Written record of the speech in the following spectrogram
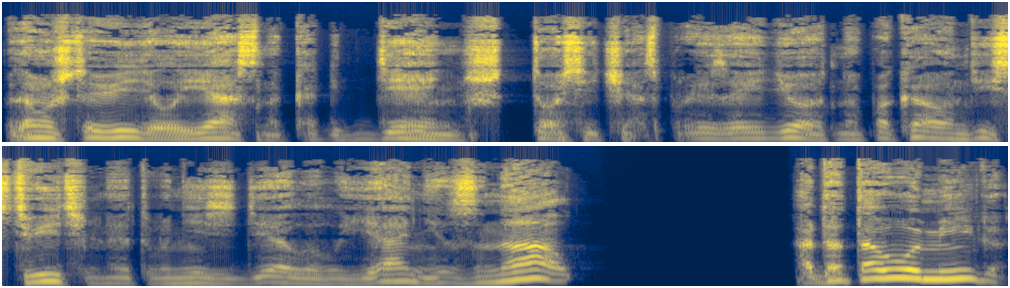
Потому что видел ясно, как день, что сейчас произойдет, но пока он действительно этого не сделал, я не знал. А до того мига,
